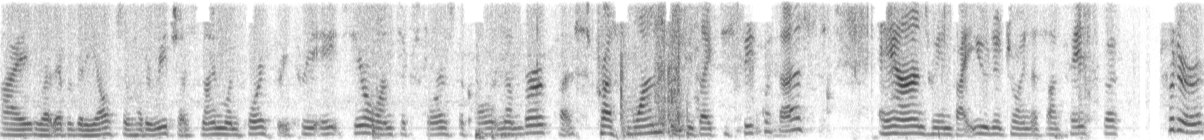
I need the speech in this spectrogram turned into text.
I let everybody else know how to reach us. 914-338-0164 is the call-in number. Press, press 1 if you'd like to speak with us. And we invite you to join us on Facebook, Twitter,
